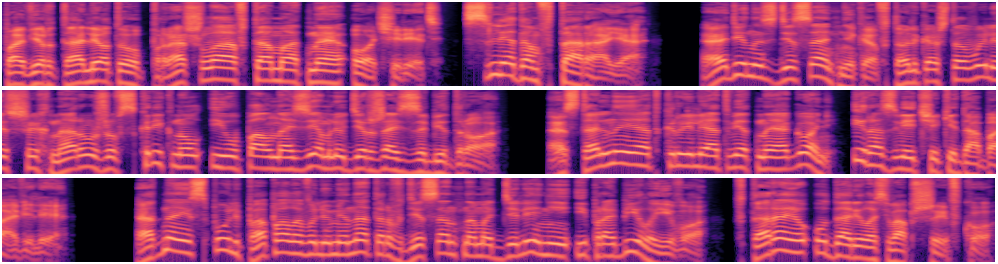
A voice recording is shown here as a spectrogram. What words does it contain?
По вертолету прошла автоматная очередь, следом вторая. Один из десантников, только что вылезших наружу, вскрикнул и упал на землю, держась за бедро. Остальные открыли ответный огонь, и разведчики добавили. Одна из пуль попала в иллюминатор в десантном отделении и пробила его, вторая ударилась в обшивку.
